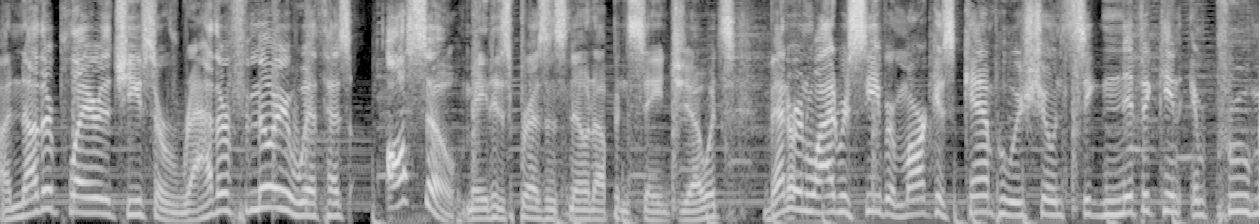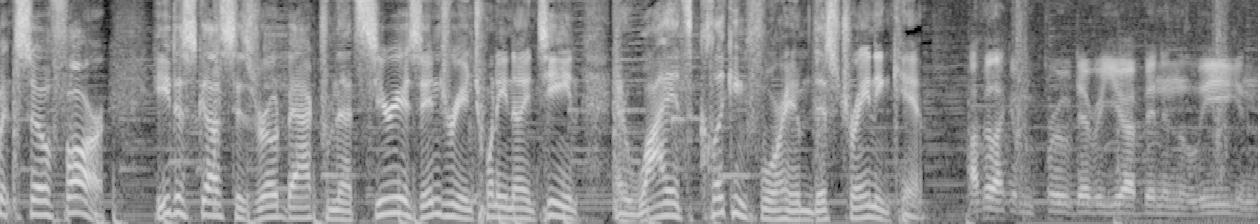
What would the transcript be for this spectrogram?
Another player the Chiefs are rather familiar with has also made his presence known up in St. Joe. It's veteran wide receiver Marcus Kemp, who has shown significant improvement so far. He discussed his road back from that serious injury in 2019 and why it's clicking for him this training camp. I feel like I've improved every year I've been in the league, and,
